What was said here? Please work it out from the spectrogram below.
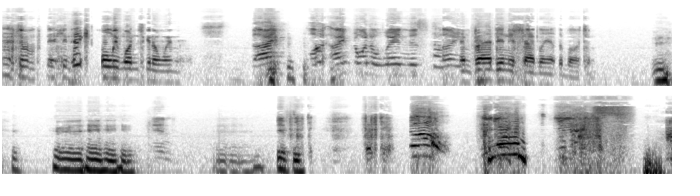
Adam, neck and neck. Only one's gonna win. I'm, I'm going to win this time. And Brandon is sadly at the bottom. And Fifty. 50. 50. no! come on! Yes! No!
